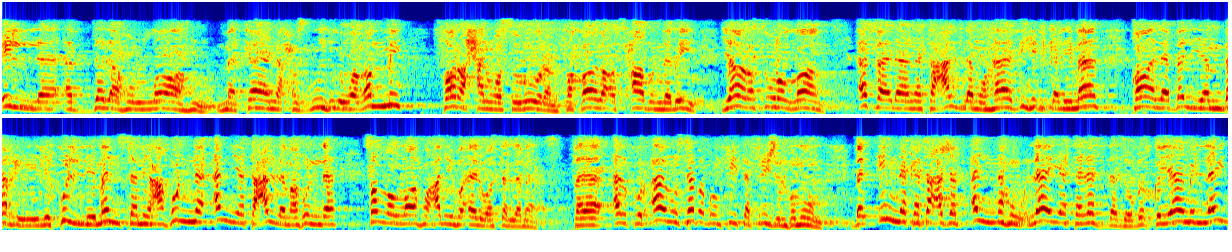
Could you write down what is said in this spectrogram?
إلا أبدله الله مكان حزنه وغمه فرحا وسرورا. فقال أصحاب النبي يا رسول الله أفلا نتعلم هذه الكلمات؟ قال بل ينبغي لكل من سمعهن أن يتعلمهن. صلى الله عليه وآله وسلم. فالقرآن سبب في تفريج الهموم. بل إنك تعجب أنه لا يتلذذ بقيام الليل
